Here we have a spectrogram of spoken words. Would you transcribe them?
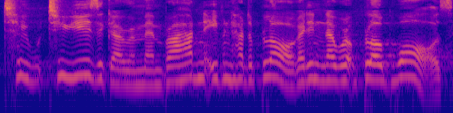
two, two years ago, remember, I hadn't even had a blog. I didn't know what a blog was.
